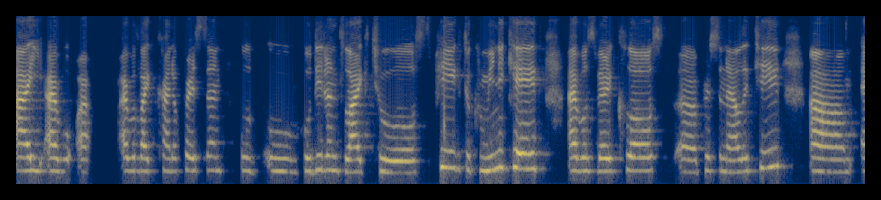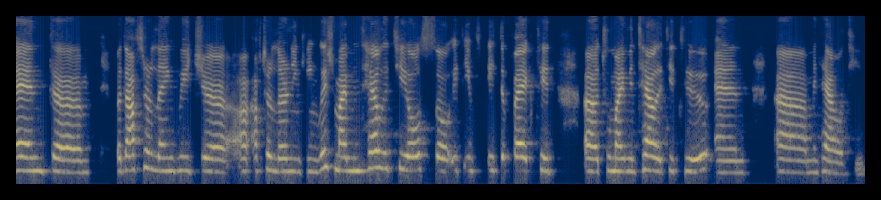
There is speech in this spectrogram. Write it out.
I, I I was like kind of person who, who who didn't like to speak to communicate. I was very close uh, personality. Um, and um, but after language uh, after learning english my mentality also it it affected uh, to my mentality too and uh, mentality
